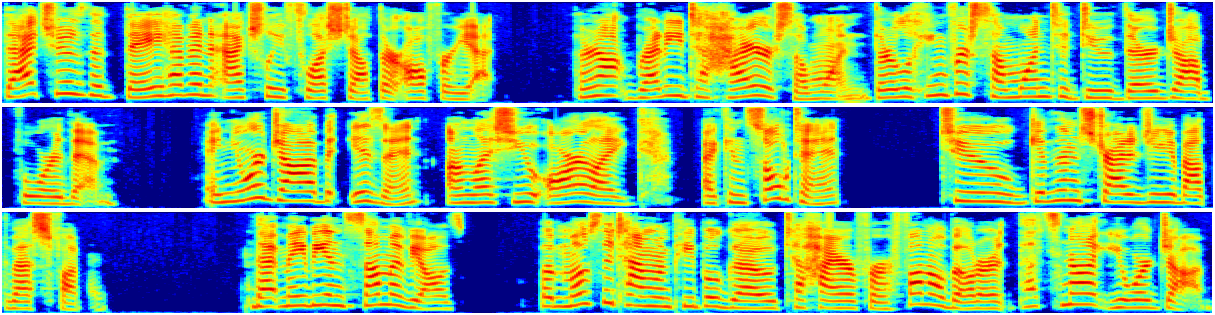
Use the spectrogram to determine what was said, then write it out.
that shows that they haven't actually flushed out their offer yet. They're not ready to hire someone. They're looking for someone to do their job for them. And your job isn't, unless you are like a consultant, to give them strategy about the best funnel. That may be in some of y'all's, but most of the time when people go to hire for a funnel builder, that's not your job.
